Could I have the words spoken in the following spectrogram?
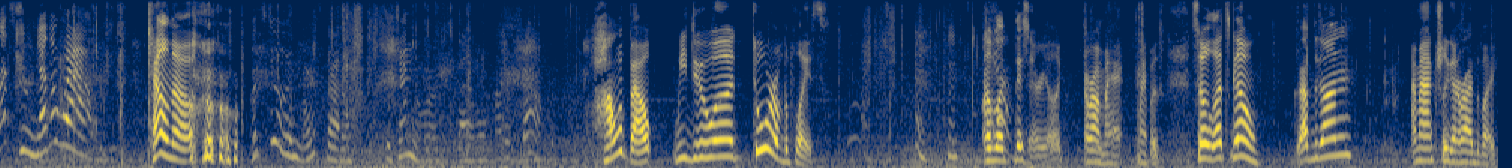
Let's do another round. Hell no. Let's do a Nerf battle. Pretend Nerf battle. How does that? How about we do a tour of the place? Of like this area, like around my my place. So let's go. Grab the gun. I'm actually gonna ride the bike.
